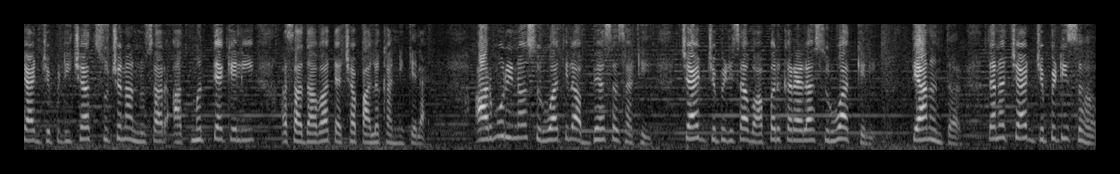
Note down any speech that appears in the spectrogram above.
चॅट जीपीटीच्या सूचनांनुसार आत्महत्या केली असा दावा त्याच्या पालकांनी केलाय. आर्मोरीनं सुरुवातीला अभ्यासासाठी चॅट जीपीटीचा वापर करायला सुरुवात केली. त्यानंतर त्यानं चॅट जीपीटीसह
